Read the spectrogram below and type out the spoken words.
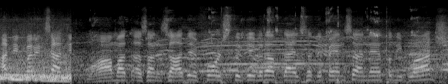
Atin pa rin sa atin. Muhammad Hassanzadeh forced to give it up dahil sa depensa ni Anthony Blatche.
